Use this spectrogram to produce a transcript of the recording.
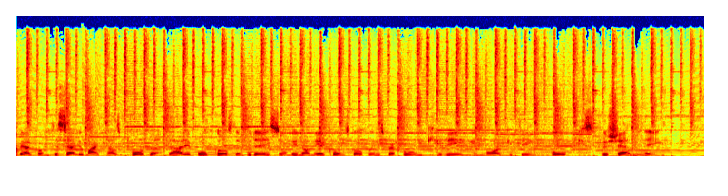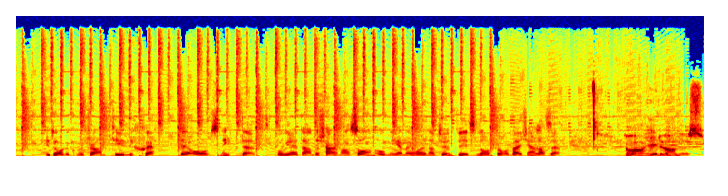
Och välkommen till Sälj och marknadspodden. Det här är podcasten för dig som vill ha mer kunskap och inspiration kring marketing och försäljning. Idag har vi kommit fram till sjätte avsnittet och jag heter Anders Hermansson och med mig har jag naturligtvis Lars Dahlberg. Tjena Lasse! Ja, hej du Anders!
